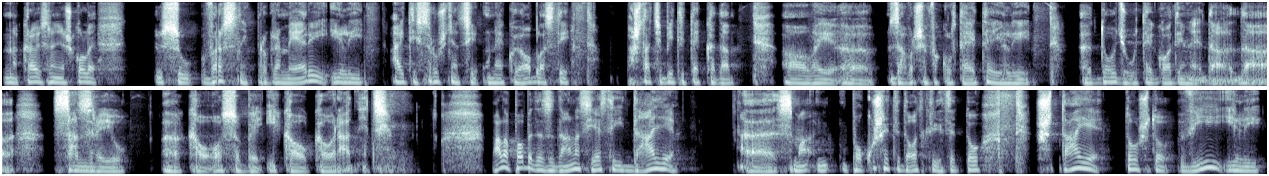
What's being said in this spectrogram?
na kraju srednje škole su vrsni programeri ili IT stručnjaci u nekoj oblasti, pa šta će biti tek kada ovaj, eh, završe fakultete ili eh, dođu u te godine da, da sazreju kao osobe i kao, kao radnici. Mala pobeda za danas jeste i dalje sma, pokušajte da otkrijete to šta je to što vi ili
